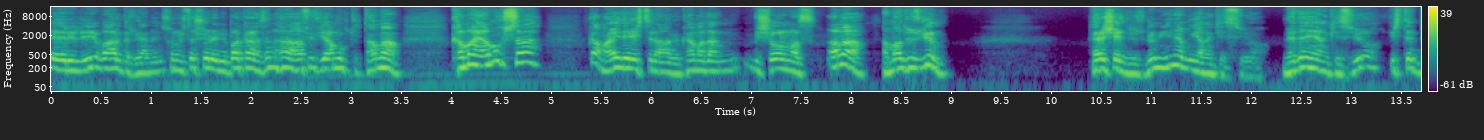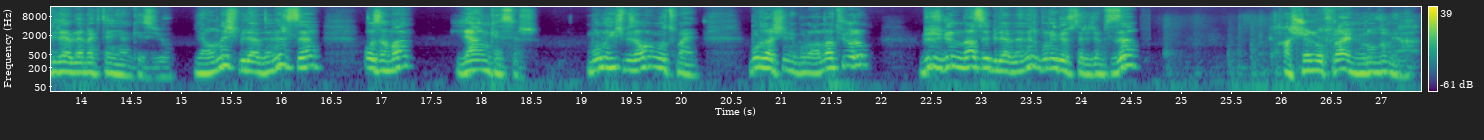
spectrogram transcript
eğriliği vardır. Yani sonuçta şöyle bir bakarsın ha hafif yamuktur tamam. Kama yamuksa kamayı değiştir abi. Kamadan bir şey olmaz. Ama ama düzgün. Her şey düzgün yine bu yan kesiyor. Neden yan kesiyor? İşte bilevlemekten yan kesiyor. Yanlış bilevlenirse o zaman yan keser. Bunu hiçbir zaman unutmayın. Burada şimdi bunu anlatıyorum. Düzgün nasıl bilevlenir bunu göstereceğim size. Aşağıya oturayım yoruldum ya.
